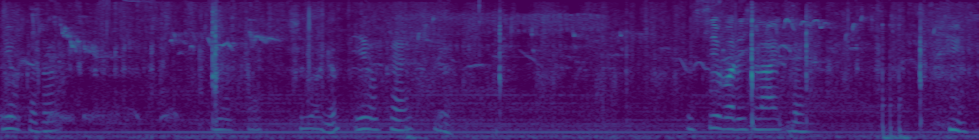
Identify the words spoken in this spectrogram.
You okay, babe? You okay? See that again? You okay? Yeah. Let's see what it's like there. Hmm.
